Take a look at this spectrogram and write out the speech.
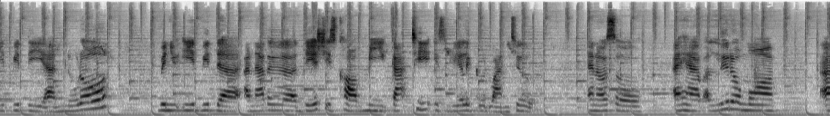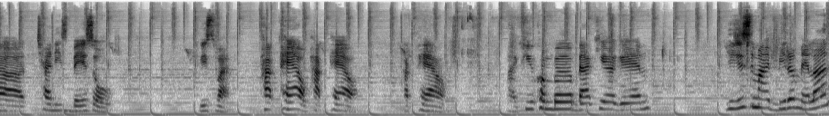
eat with the uh, noodle, when you eat with the another dish is called mi gati. It's really good one too. And also I have a little more uh, Chinese basil. This one, pak pao, pak pao, pak pao my cucumber back here again you just see my bitter melon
